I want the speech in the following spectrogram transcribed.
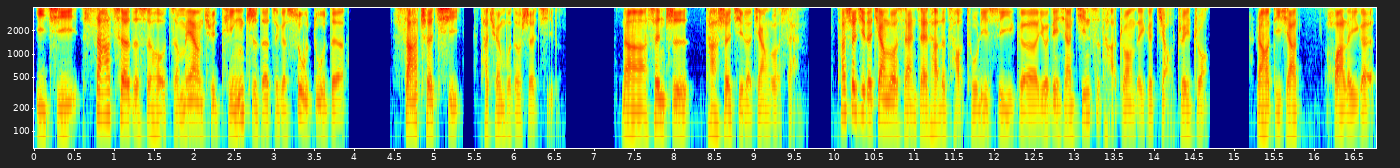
以及刹车的时候怎么样去停止的这个速度的刹车器，它全部都设计了。那甚至他设计了降落伞。他设计的降落伞，在他的草图里是一个有点像金字塔状的一个角锥状，然后底下画了一个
